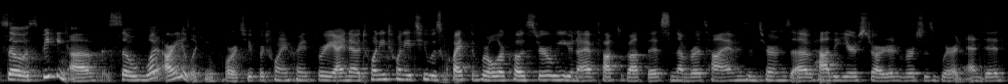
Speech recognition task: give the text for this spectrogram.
So speaking of, so what are you looking forward to for 2023? I know 2022 was quite the roller coaster. We, you and I have talked about this a number of times in terms of how the year started versus where it ended,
